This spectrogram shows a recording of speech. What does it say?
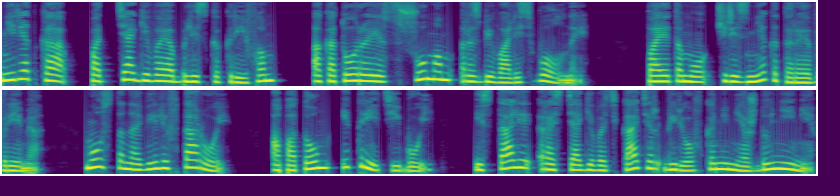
нередко подтягивая близко к рифам, о которые с шумом разбивались волны. Поэтому через некоторое время мы установили второй, а потом и третий буй и стали растягивать катер веревками между ними.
